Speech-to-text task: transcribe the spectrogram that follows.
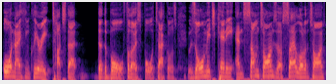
or Nathan Cleary touch that the, the ball for those four tackles. It was all Mitch Kenny, and sometimes, I'll say a lot of the times,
